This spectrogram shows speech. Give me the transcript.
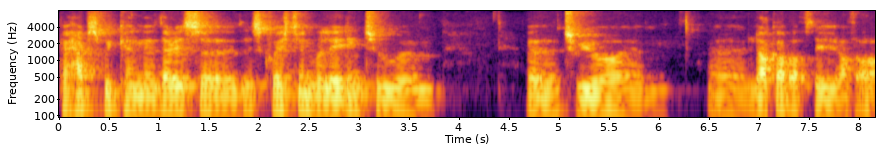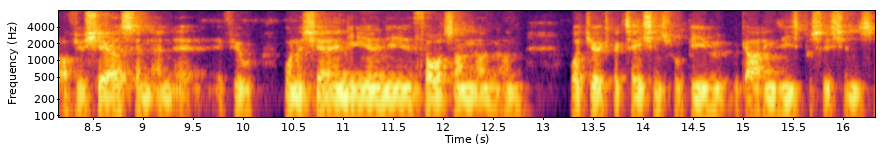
perhaps we can... Uh, there is uh, this question relating to um, to your lockup of the of your shares, and and if you want to share any any thoughts on on what your expectations will be regarding these positions.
